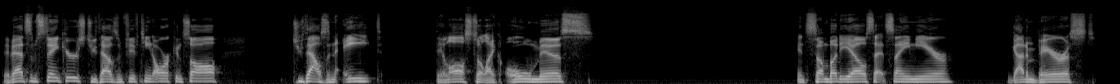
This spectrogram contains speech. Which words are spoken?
They've had some stinkers 2015 Arkansas, 2008. They lost to like Ole Miss and somebody else that same year. Got embarrassed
